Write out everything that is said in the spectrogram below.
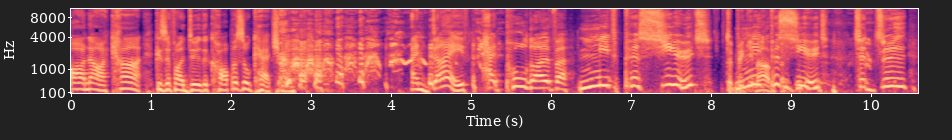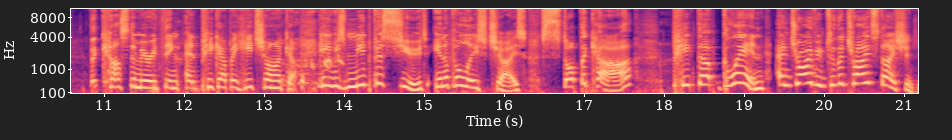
Oh, no, I can't, because if I do, the coppers will catch me. and Dave had pulled over mid pursuit To pick him up. pursuit to do the customary thing and pick up a hitchhiker. He was mid pursuit in a police chase, stopped the car, picked up Glenn, and drove him to the train station.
